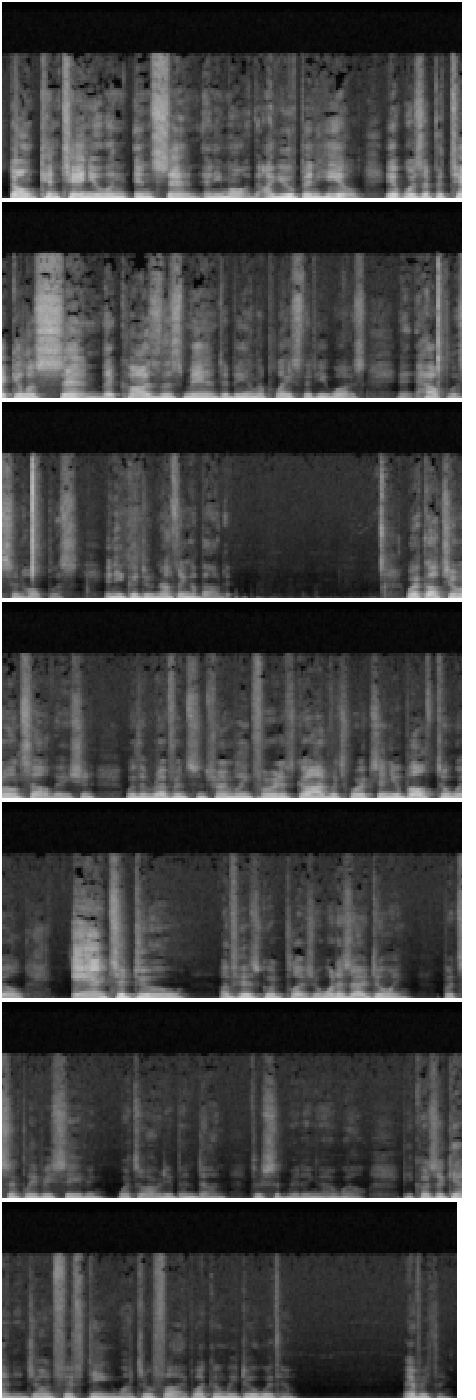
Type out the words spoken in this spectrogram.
Don't continue in, in sin anymore. You've been healed. It was a particular sin that caused this man to be in the place that he was, helpless and hopeless, and he could do nothing about it. Work out your own salvation with a reverence and trembling, for it is God which works in you both to will and to do of his good pleasure. What is our doing? But simply receiving what's already been done through submitting our will. Because again, in John 15, 1 through 5, what can we do with him? Everything.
